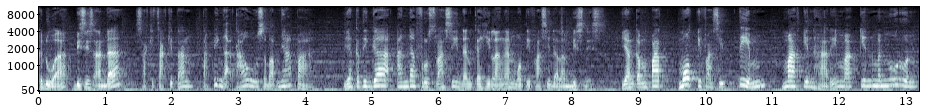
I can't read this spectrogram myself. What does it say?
Kedua, bisnis Anda sakit-sakitan tapi nggak tahu sebabnya apa. Yang ketiga, Anda frustrasi dan kehilangan motivasi dalam bisnis. Yang keempat, motivasi tim makin hari makin menurun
